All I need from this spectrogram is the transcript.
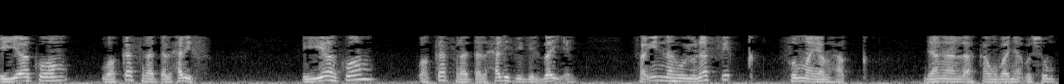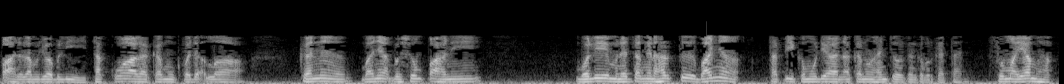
"Iyyakum wa kathratal halif." Iyyakum wa kathratal halif bil bai', fa innahu yunaffiq thumma yamhaq. Janganlah kamu banyak bersumpah dalam jual beli, takwalah kamu kepada Allah. Kerana banyak bersumpah ni boleh mendatangkan harta banyak tapi kemudian akan menghancurkan keberkatan. Thumma yamhaq.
